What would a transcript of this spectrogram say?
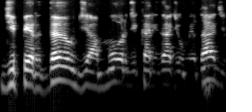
de perdão, de amor, de caridade e humildade?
